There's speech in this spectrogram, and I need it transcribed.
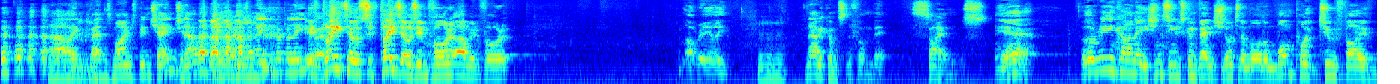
No, I think Ben's mind's been changed now. Plato's made him a believer. If Plato's if Plato's in for it, I'm in for it. Not really. now we come to the fun bit. Science. Yeah. Although reincarnation seems conventional to the more than 1.25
